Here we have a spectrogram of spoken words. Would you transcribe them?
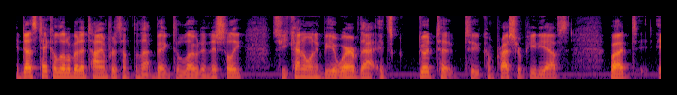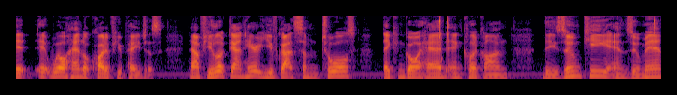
It does take a little bit of time for something that big to load initially, so you kind of want to be aware of that. It's good to, to compress your PDFs but it, it will handle quite a few pages. Now, if you look down here, you've got some tools. They can go ahead and click on the zoom key and zoom in,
